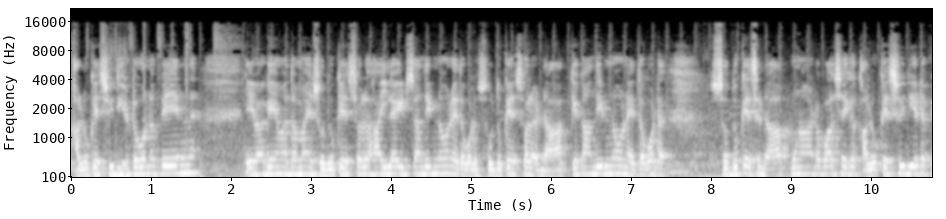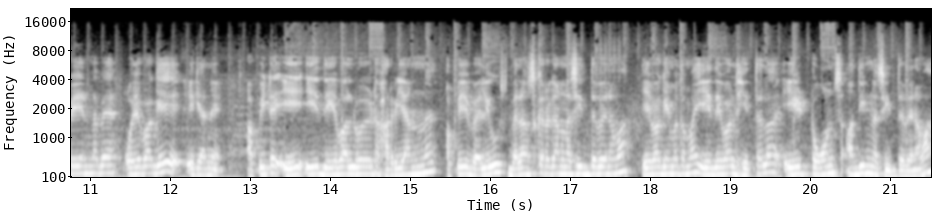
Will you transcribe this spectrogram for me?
කලු කෙස් විදිහට ඕන පේන්න. ඒවගේම තමයි සුදු කෙස්වල හයිලයිට් සඳින්න ඕන. එතකොට සුදු කෙස්වල ඩාක්ක කඳින්න ඕන. එතකොට සුදු කෙස් ඩාක් වුණාට පස්සේ එක කලු කෙස් විදියට පේන්න බෑ. ඔය වගේ ඒගැන්නේ අපිට ඒ ඒ දේවල්වලට හරියන්න අපේ වැලියස් බැලන්ස් කරගන්න සිද්ධ වෙනවා. ඒවගේම තමයි ඒ දේවල් හිතලා ඒ ටෝන්ස් අඳින්න සිද්ධ වෙනවා.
